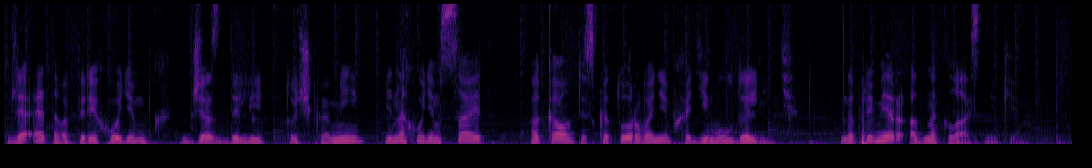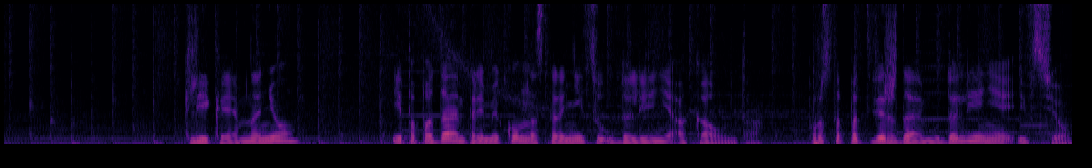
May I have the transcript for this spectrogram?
Для этого переходим к justdelete.me и находим сайт, аккаунт из которого необходимо удалить. Например, Одноклассники. Кликаем на нем и попадаем прямиком на страницу удаления аккаунта. Просто подтверждаем удаление и все.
